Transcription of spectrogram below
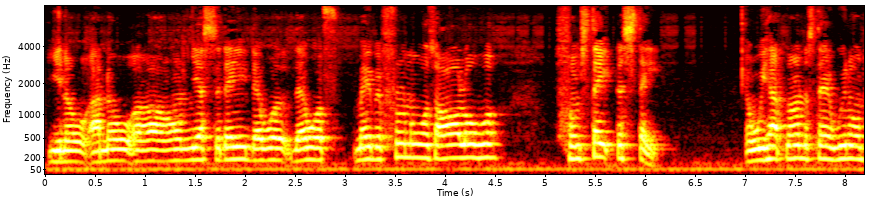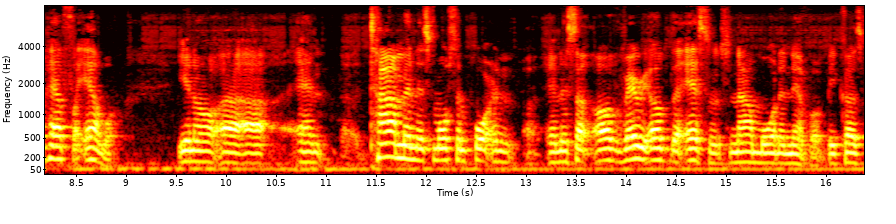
You know, I know uh, on yesterday there were there were maybe funerals all over from state to state. And we have to understand we don't have forever. You know, uh, and timing is most important, and it's a, a very of the essence now more than ever because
